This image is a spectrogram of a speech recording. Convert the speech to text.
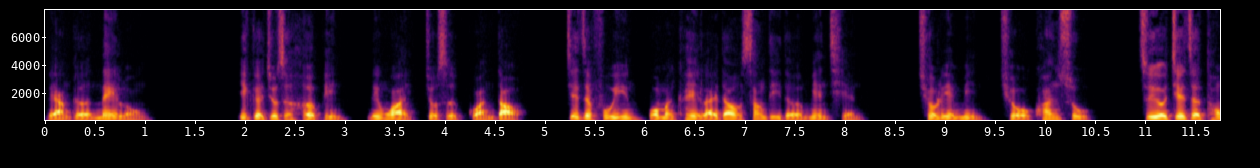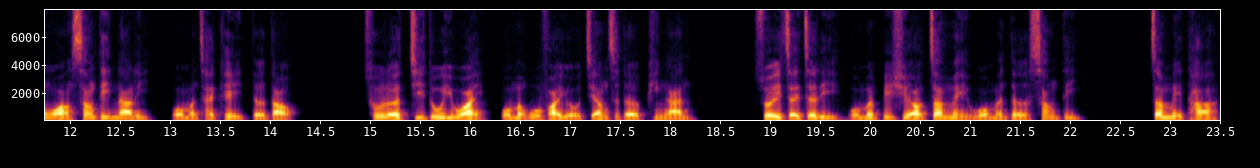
两个内容，一个就是和平，另外就是管道。借着福音，我们可以来到上帝的面前，求怜悯，求宽恕。只有借着通往上帝那里，我们才可以得到。除了基督以外，我们无法有这样子的平安。所以在这里，我们必须要赞美我们的上帝，赞美他，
